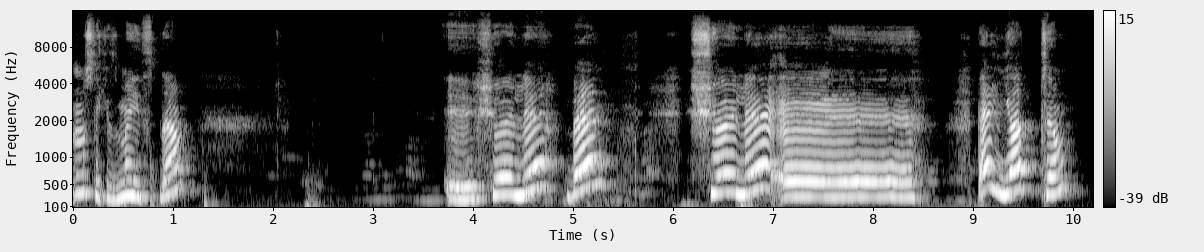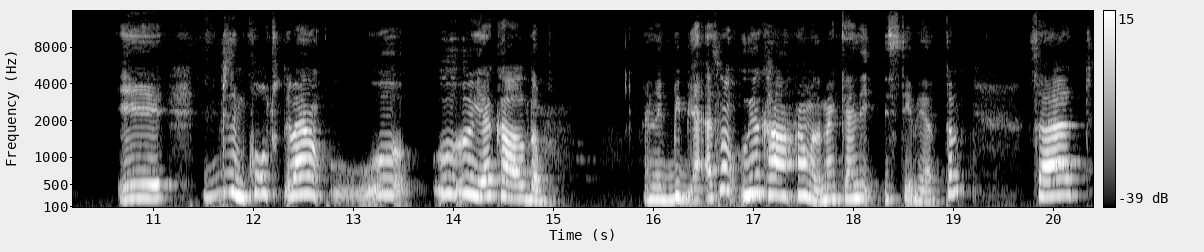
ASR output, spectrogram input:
18 Mayıs'ta e, şöyle ben şöyle e, ben yattım. E, bizim koltukta ben u- u- uyuyakaldım. Hani bir, yani aslında uyuyakalmadım. Ben kendi isteğimle yattım. Saat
